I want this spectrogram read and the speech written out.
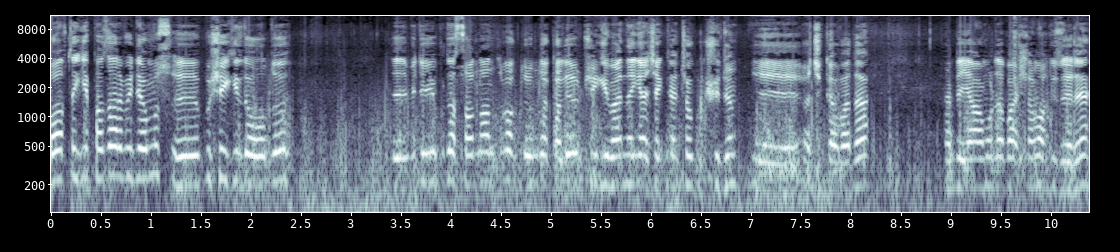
Bu haftaki pazar videomuz e, bu şekilde oldu. E, videoyu burada sonlandırmak durumunda kalıyorum çünkü ben de gerçekten çok üşüdüm e, açık havada. Hem de yağmurda başlamak üzere.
